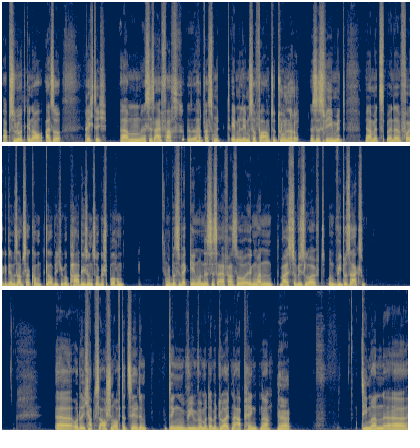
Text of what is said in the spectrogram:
Absolut, genau. Also richtig. Ähm, es ist einfach, äh, hat was mit eben Lebenserfahrung zu tun. Ja. Es ist wie mit, wir haben jetzt bei der Folge, die am Samstag kommt, glaube ich, über Partys und so gesprochen, über das Weggehen und es ist einfach so, irgendwann weißt du, wie es läuft. Und wie du sagst, äh, oder ich habe das auch schon oft erzählt, im Ding, wie wenn man da mit Leuten abhängt, ne? ja. Die man, äh,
